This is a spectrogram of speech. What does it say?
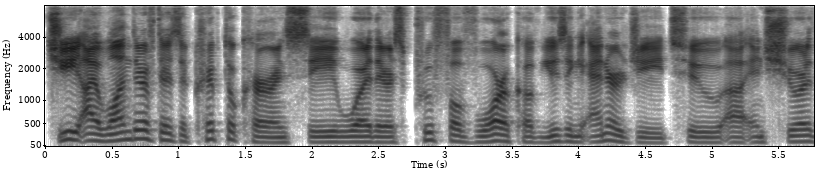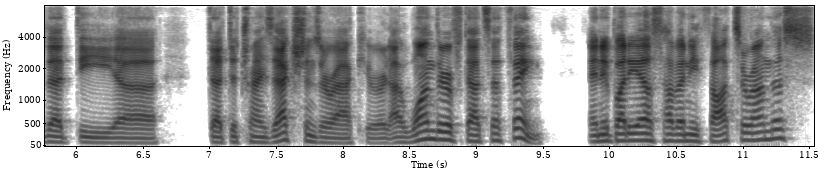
gee i wonder if there's a cryptocurrency where there's proof of work of using energy to uh, ensure that the uh, that the transactions are accurate i wonder if that's a thing anybody else have any thoughts around this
